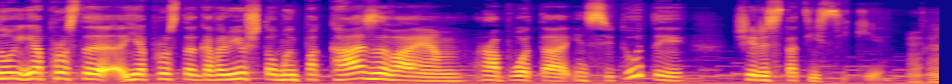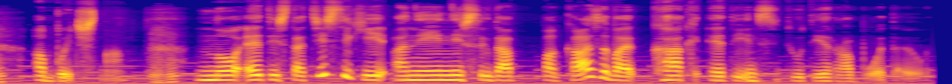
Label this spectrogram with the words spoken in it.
Но я просто, я просто говорю, что мы показываем работу институты через статистики uh-huh. обычно. Uh-huh. Но эти статистики, они не всегда показывают, как эти институты работают.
